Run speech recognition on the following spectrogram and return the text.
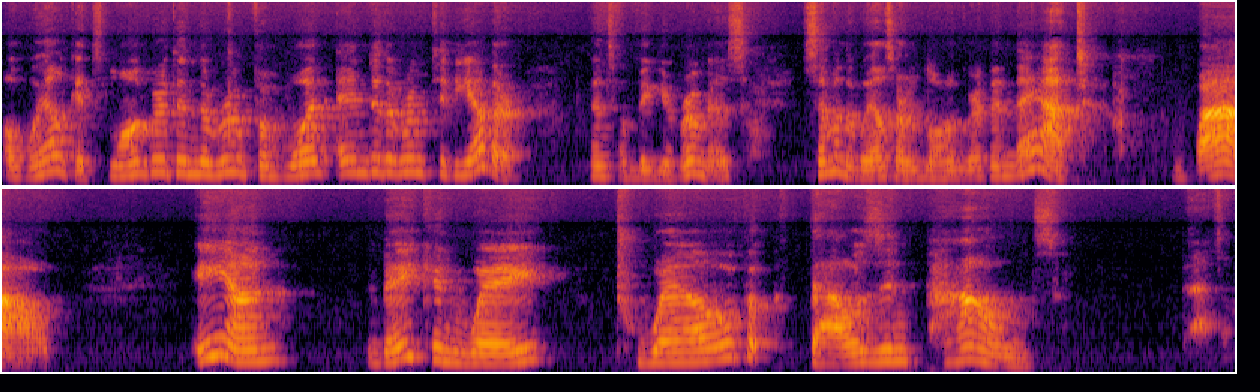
A whale gets longer than the room from one end of the room to the other. Depends how big your room is. Some of the whales are longer than that. Wow. And they can weigh 12,000 pounds. That's a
